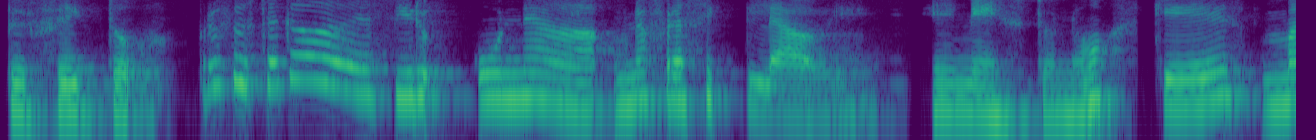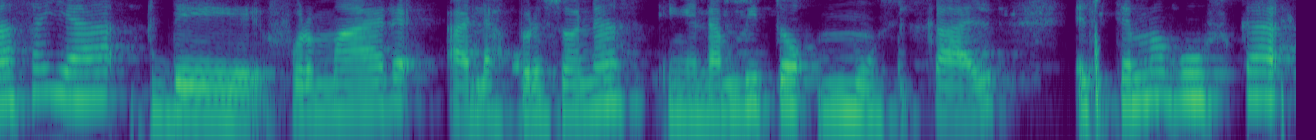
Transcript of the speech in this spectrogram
Perfecto. Profe, usted acaba de decir una, una frase clave en esto, ¿no? Que es más allá de formar a las personas en el ámbito musical, el sistema busca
